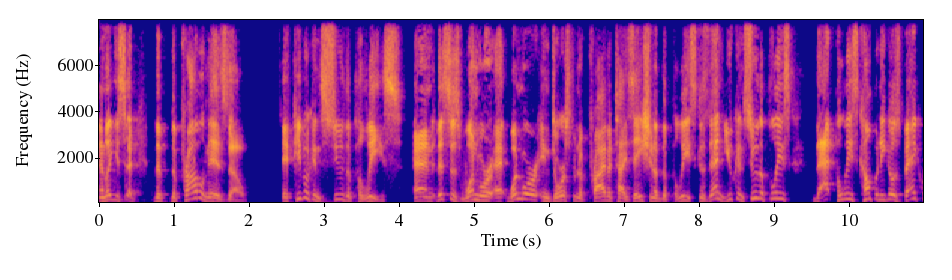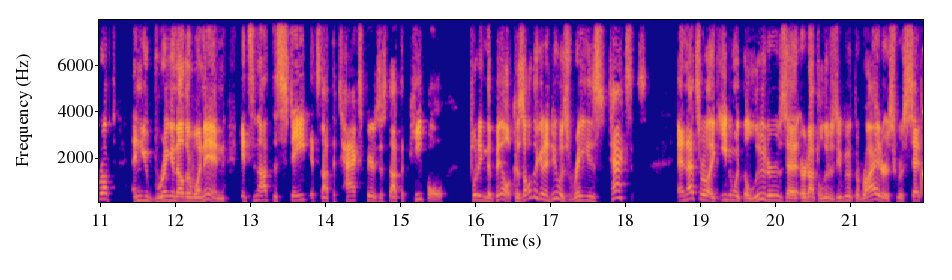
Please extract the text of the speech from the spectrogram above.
And like you said, the, the problem is though, if people can sue the police, and this is one more one more endorsement of privatization of the police, because then you can sue the police, that police company goes bankrupt, and you bring another one in. It's not the state, it's not the taxpayers, it's not the people footing the bill, because all they're going to do is raise taxes. And that's where, like, even with the looters, or not the looters, even with the rioters who are setting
